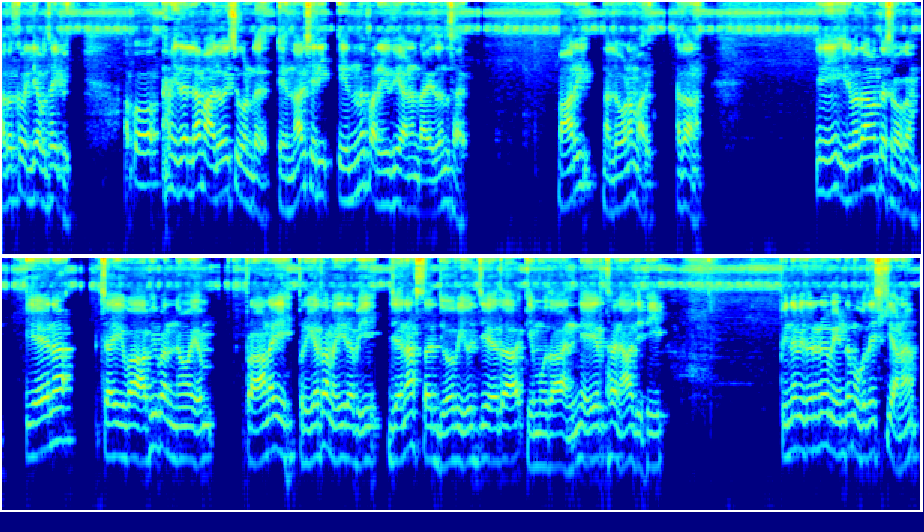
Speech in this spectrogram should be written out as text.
അതൊക്കെ വലിയ അബദ്ധമായിപ്പോയി. അപ്പോൾ ഇതെല്ലാം ആലോചിച്ചുകൊണ്ട് എന്നാൽ ശരി എന്ന് പറയുകയാണ് ഉണ്ടായതെന്ന് സാരം. മാറി നല്ലോണം മാറി. അതാണ്. ഇനി ഇരുപതാമത്തെ ശ്ലോകം. ഏന ചൈവ അഭിപന്നോയം പ്രാണൈ പ്രിയതമൈരഭി ജന സദ്യോ വിയുജ്യേത കിമുത അന്യൈർധനാദിഭി പിന്നെ വിതുരരെ വീണ്ടും ഉപദേശിക്കുകയാണ്.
